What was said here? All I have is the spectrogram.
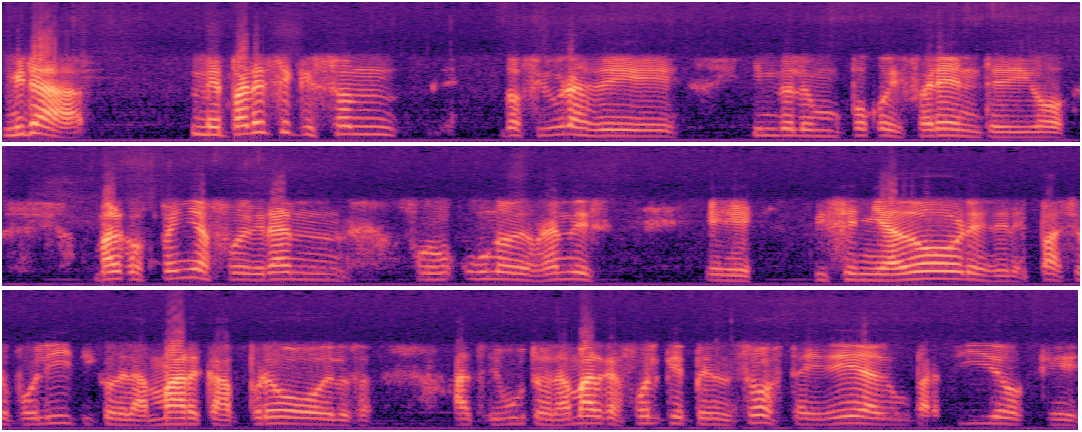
Mira, me parece que son dos figuras de índole un poco diferente, digo. Marcos Peña fue gran, fue uno de los grandes eh, diseñadores del espacio político, de la marca PRO, de los atributos de la marca, fue el que pensó esta idea de un partido que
